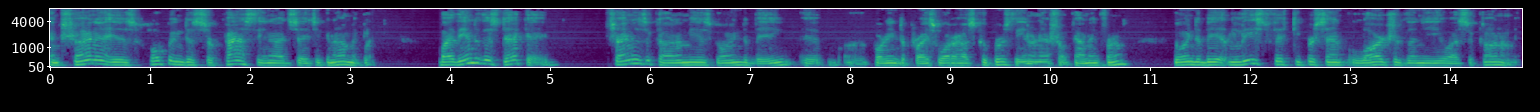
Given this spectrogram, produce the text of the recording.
And China is hoping to surpass the United States economically. By the end of this decade, China's economy is going to be, uh, according to PricewaterhouseCoopers, the international accounting firm, going to be at least 50% larger than the US economy.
